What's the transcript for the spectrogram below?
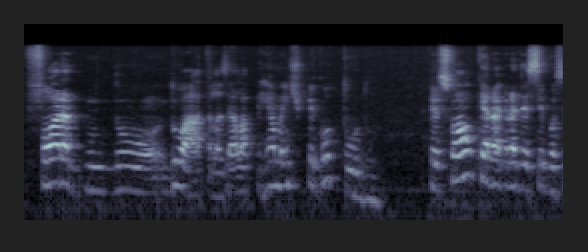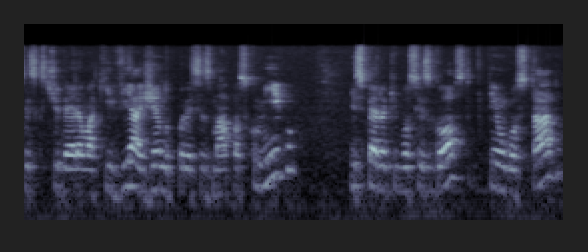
fora do, do Atlas. Ela realmente pegou tudo. Pessoal, quero agradecer vocês que estiveram aqui viajando por esses mapas comigo. Espero que vocês gostem, tenham gostado,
